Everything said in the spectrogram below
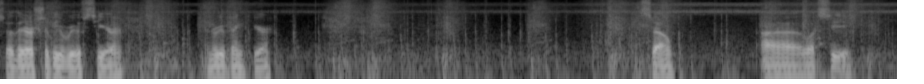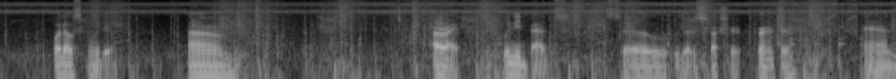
so there should be roofs here and roofing here. So, uh, let's see. What else can we do? Um, alright, we need beds. So, we go to structure, furniture, and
